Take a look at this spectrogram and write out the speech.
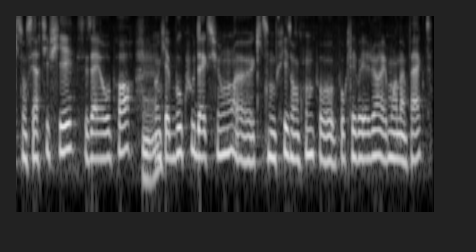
qui sont certifiés, ces aéroports. Mhm. Donc il y a beaucoup d'actions euh, qui sont prises en compte pour, pour que les voyageurs aient moins d'impact.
